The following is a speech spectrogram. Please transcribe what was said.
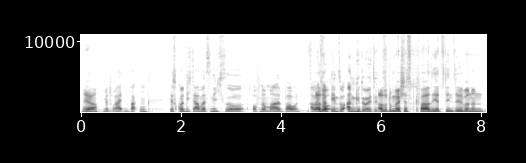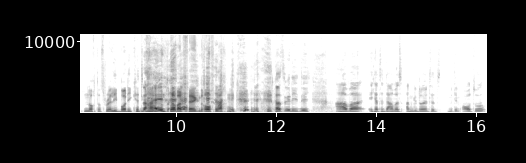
Ja. mit breiten Backen. Das konnte ich damals nicht so auf normal bauen. Aber Also- ich habe den so angedeutet. Also du möchtest quasi jetzt den silbernen noch das Rally Body Kit Nein. und Rabattfelgen drauf machen. Das will ich nicht. Aber ich hatte damals angedeutet mit dem Auto,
